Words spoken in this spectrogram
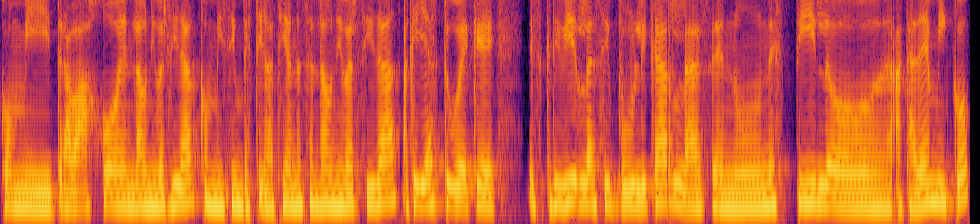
con mi trabajo en la universidad, con mis investigaciones en la universidad. Aquellas tuve que escribirlas y publicarlas en un estilo académico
